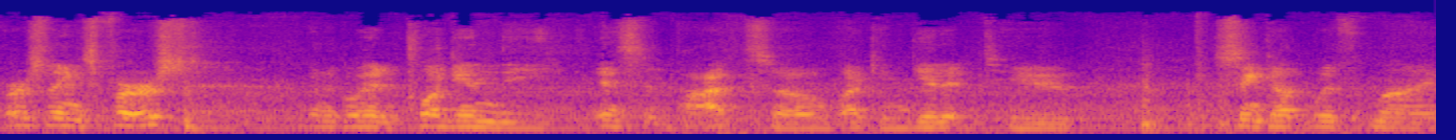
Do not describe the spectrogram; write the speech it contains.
first things first, I'm going to go ahead and plug in the Instant Pot so I can get it to sync up with my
